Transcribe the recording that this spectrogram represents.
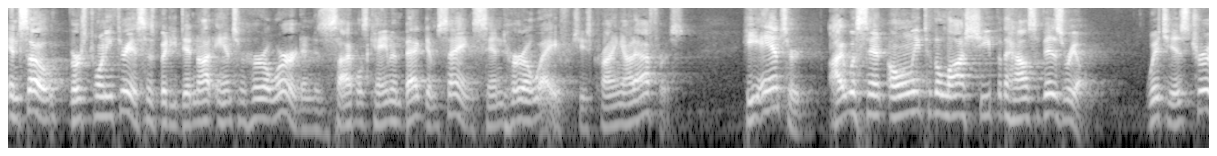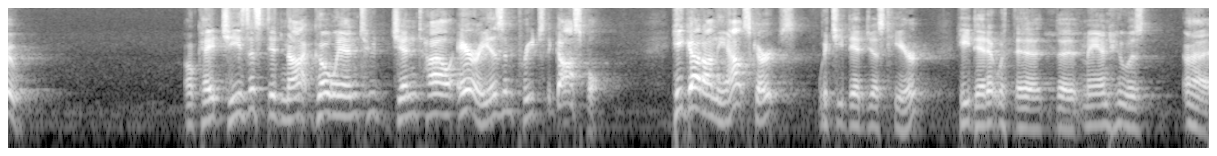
And so, verse 23, it says, But he did not answer her a word. And his disciples came and begged him, saying, Send her away, for she's crying out after us. He answered, I was sent only to the lost sheep of the house of Israel, which is true. Okay, Jesus did not go into Gentile areas and preach the gospel. He got on the outskirts, which he did just here. He did it with the, the man who was uh,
